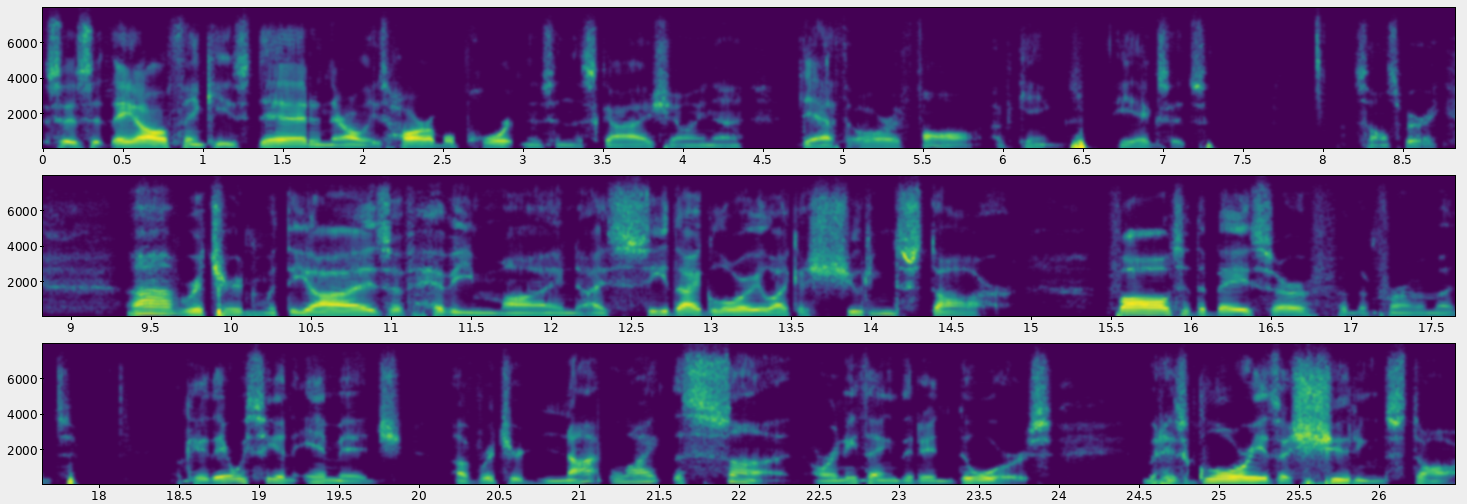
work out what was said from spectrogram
says that they all think he's dead, and there are all these horrible portents in the sky showing a death or a fall of kings. He exits Salisbury. Ah, Richard, with the eyes of heavy mind, I see thy glory like a shooting star fall to the base earth from the firmament. Okay, there we see an image of Richard not like the sun or anything that endures, but his glory is a shooting star.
